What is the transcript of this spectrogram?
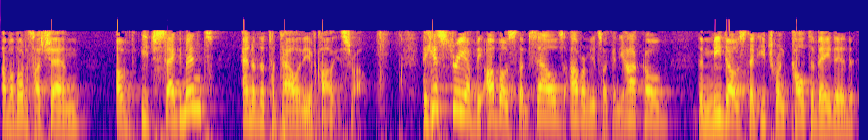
of Avodah Hashem of each segment and of the totality of Klal Yisrael. The history of the Avos themselves, Avram, Yitzchak, and Yaakov, the midos that each one cultivated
